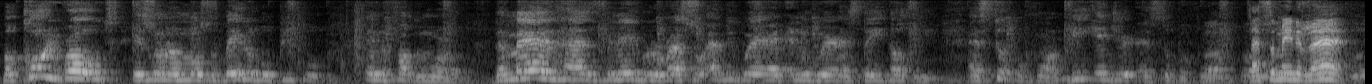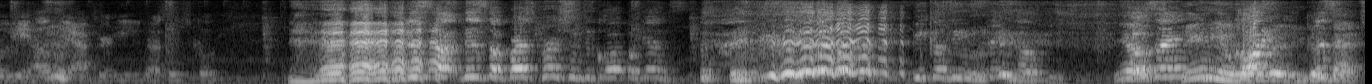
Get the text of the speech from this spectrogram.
But Cody Rhodes is one of the most available people in the fucking world. The man has been able to wrestle everywhere and anywhere and stay healthy and still perform. Be injured and still perform. That's the will main he event. Will he be healthy after he wrestles Cody? This, is the, this is the best person to go up against because he stays healthy. You know what I'm saying? gonna Cody, good listen, match.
